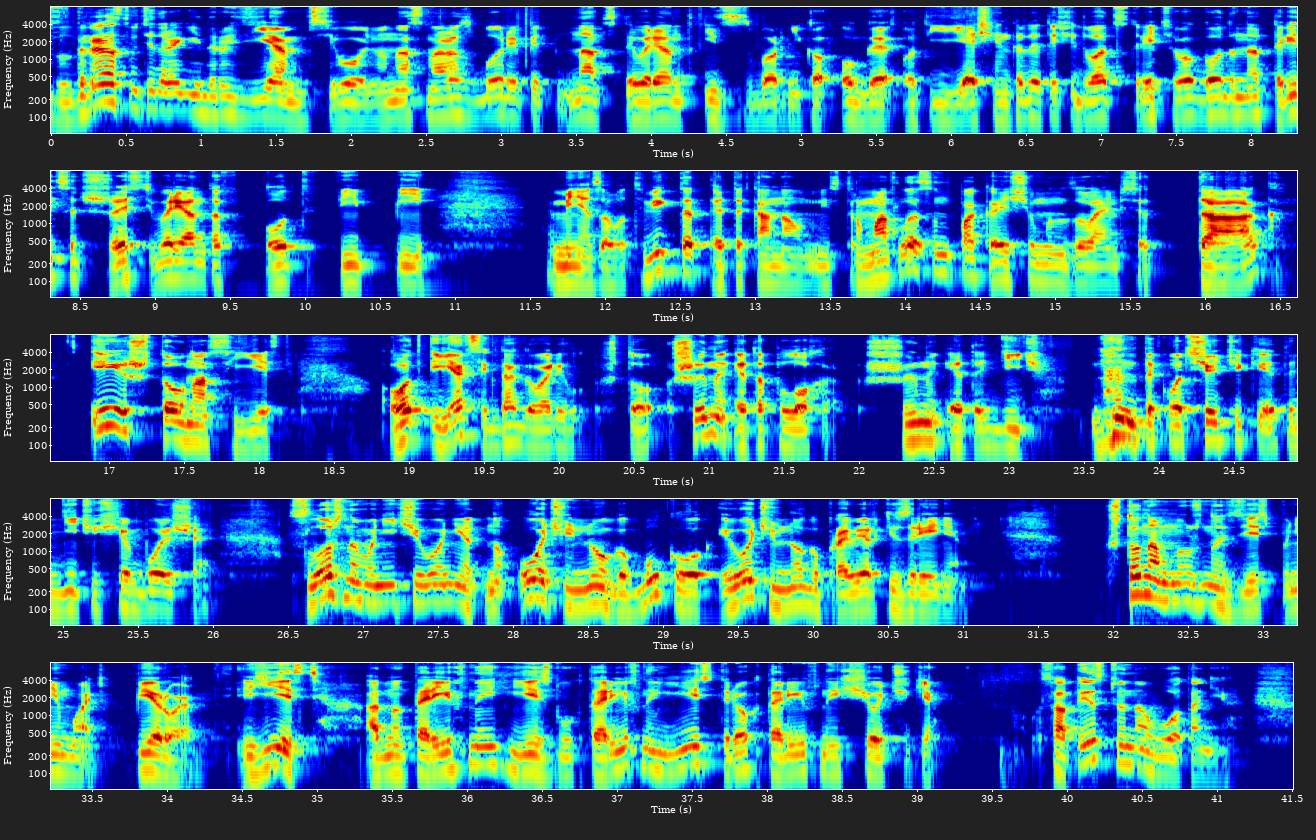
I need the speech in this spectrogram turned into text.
Здравствуйте, дорогие друзья! Сегодня у нас на разборе 15 вариант из сборника ОГЭ от Ященко 2023 года на 36 вариантов от ФИПИ. Меня зовут Виктор, это канал Мистер Мат пока еще мы называемся так. И что у нас есть? Вот я всегда говорил, что шины это плохо, шины это дичь. Так вот, счетчики это дичь еще больше. Сложного ничего нет, но очень много буквок и очень много проверки зрения. Что нам нужно здесь понимать? Первое. Есть однотарифные, есть двухтарифные, есть трехтарифные счетчики. Соответственно, вот они.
